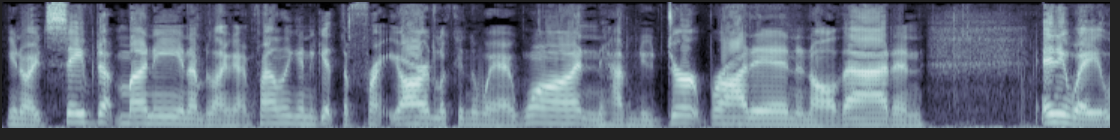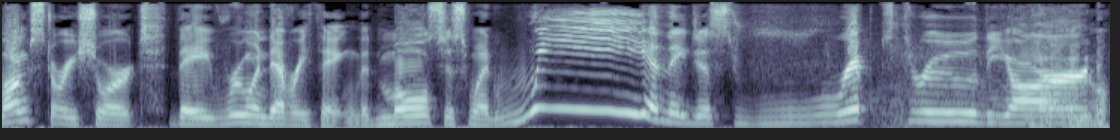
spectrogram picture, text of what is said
You know, I'd saved up money and I'm like I'm finally going to get the front yard looking the way I want and have new dirt brought in and all that and Anyway, long story short, they ruined everything. The moles just went wee and they just ripped through the yard. know.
